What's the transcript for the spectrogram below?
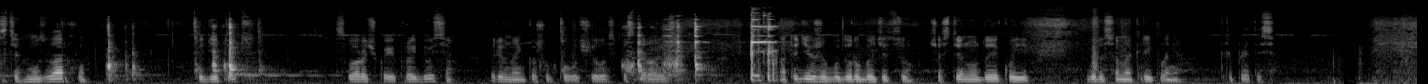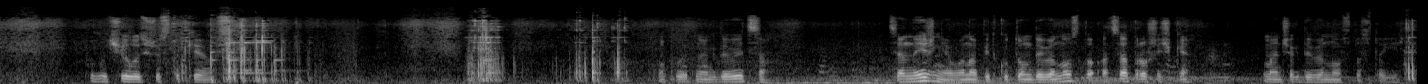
стягну зверху. Тоді тут сварочкою пройдуся рівненько, щоб вийшло, постараюся. А тоді вже буду робити цю частину, до якої буде саме кріплення кріпитися. Получилось щось таке ось. От видно, як дивиться. Це нижня, вона під кутом 90, а ця трошечки менше як 90 стоїть.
